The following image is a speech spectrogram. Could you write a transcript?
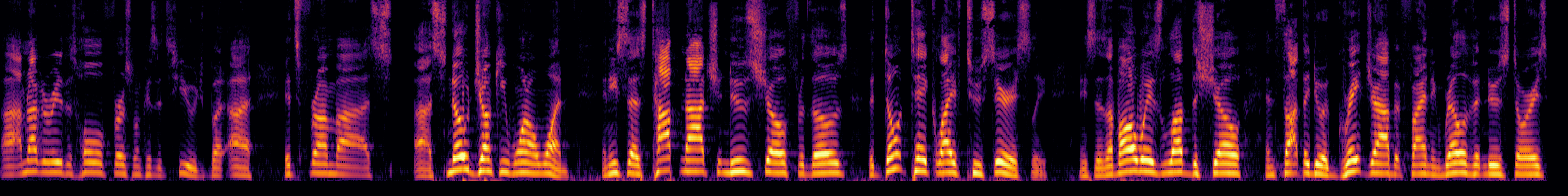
Uh, I'm not going to read this whole first one because it's huge, but uh, it's from uh, S- uh, Snow Junkie 101. And he says, top notch news show for those that don't take life too seriously. And he says, I've always loved the show and thought they do a great job at finding relevant news stories,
